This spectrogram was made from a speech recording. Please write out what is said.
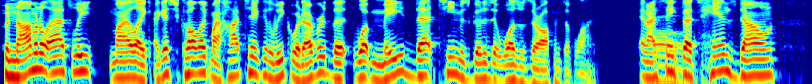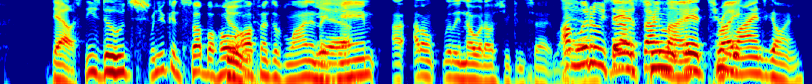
phenomenal athlete. My like, I guess you call it like my hot take of the week or whatever. That what made that team as good as it was was their offensive line, and I think Oh. that's hands down Dallas, these dudes. When you can sub a whole Dude. offensive line in the game, I, I don't really know what else you can say. Like, I'm literally They sitting on the sideline. they had two right? lines going.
